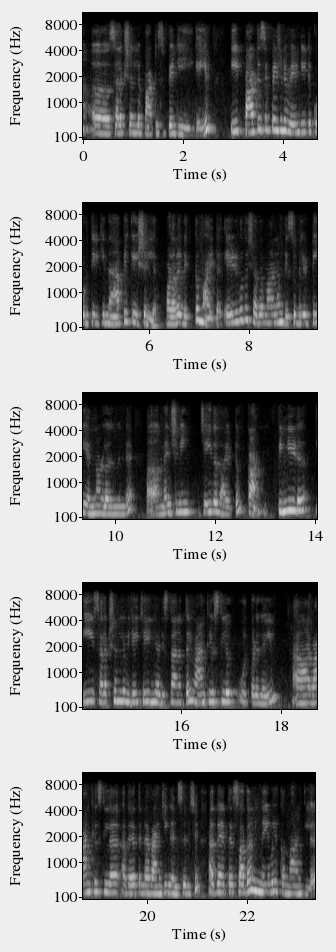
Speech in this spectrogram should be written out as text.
സെലക്ഷനിൽ പാർട്ടിസിപ്പേറ്റ് ചെയ്യുകയും ഈ പാർട്ടിസിപ്പേഷന് വേണ്ടിയിട്ട് കൊടുത്തിരിക്കുന്ന ആപ്ലിക്കേഷനിൽ വളരെ വ്യക്തമായിട്ട് എഴുപത് ശതമാനം ഡിസബിലിറ്റി എന്നുള്ളതിന്റെ മെൻഷനിങ് ചെയ്തതായിട്ടും കാണും. പിന്നീട് ഈ സെലക്ഷനിൽ വിജയിച്ചതിന്റെ അടിസ്ഥാനത്തിൽ റാങ്ക് ലിസ്റ്റിൽ ഉൾപ്പെടുകയും റാങ്ക് ലിസ്റ്റിൽ അദ്ദേഹത്തിന്റെ റാങ്കിങ് അനുസരിച്ച് അദ്ദേഹത്തെ സദൺ നേവൽ കമാൻഡിൽ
